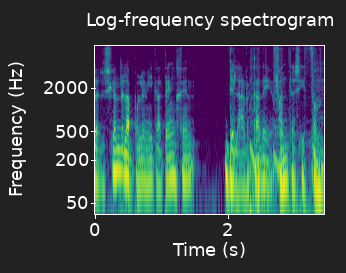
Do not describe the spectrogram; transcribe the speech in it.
Versión de la polémica Tengen del arcade Fantasy Zone.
